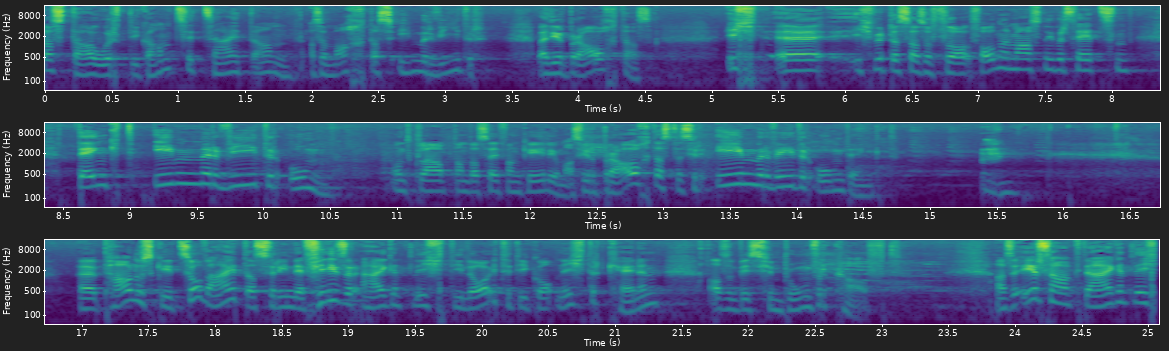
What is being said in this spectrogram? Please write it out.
das dauert die ganze Zeit an. Also macht das immer wieder, weil ihr braucht das. Ich, äh, ich würde das also folgendermaßen übersetzen. Denkt immer wieder um und glaubt an das Evangelium. Also ihr braucht das, dass ihr immer wieder umdenkt. Äh, Paulus geht so weit, dass er in Epheser eigentlich die Leute, die Gott nicht erkennen, als ein bisschen dumm verkauft. Also er sagt eigentlich,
